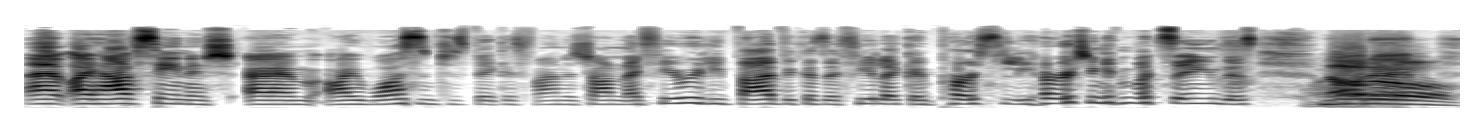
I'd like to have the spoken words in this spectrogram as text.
I have seen it. Um, I wasn't as big a fan as John, and I feel really bad because I feel like I'm personally hurting him by saying this. Wow. Not at all.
